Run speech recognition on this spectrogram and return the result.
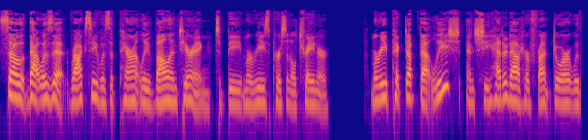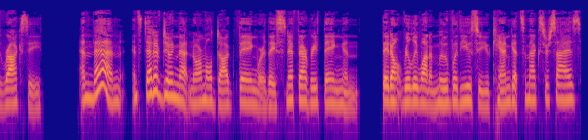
So that was it. Roxy was apparently volunteering to be Marie's personal trainer. Marie picked up that leash and she headed out her front door with Roxy. And then, instead of doing that normal dog thing where they sniff everything and they don't really want to move with you so you can get some exercise.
